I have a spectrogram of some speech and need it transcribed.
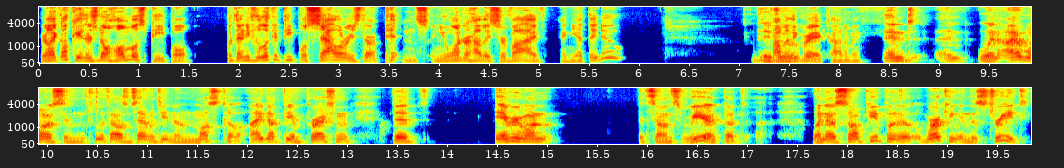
You're like, okay, there's no homeless people, but then if you look at people's salaries, they're a pittance, and you wonder how they survive, and yet they do. They Probably do. the gray economy. And and when I was in 2017 in Moscow, I got the impression that everyone. It sounds weird, but uh, when I saw people working in the street,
